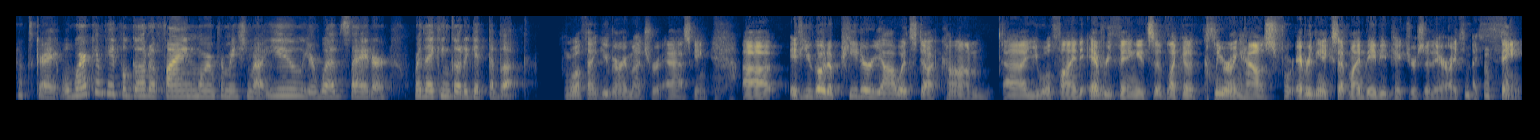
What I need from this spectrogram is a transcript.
That's great. Well, where can people go to find more information about you, your website, or where they can go to get the book? Well, thank you very much for asking. Uh, if you go to peteryawitz.com, uh, you will find everything. It's like a clearinghouse for everything except my baby pictures are there, I, I think,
